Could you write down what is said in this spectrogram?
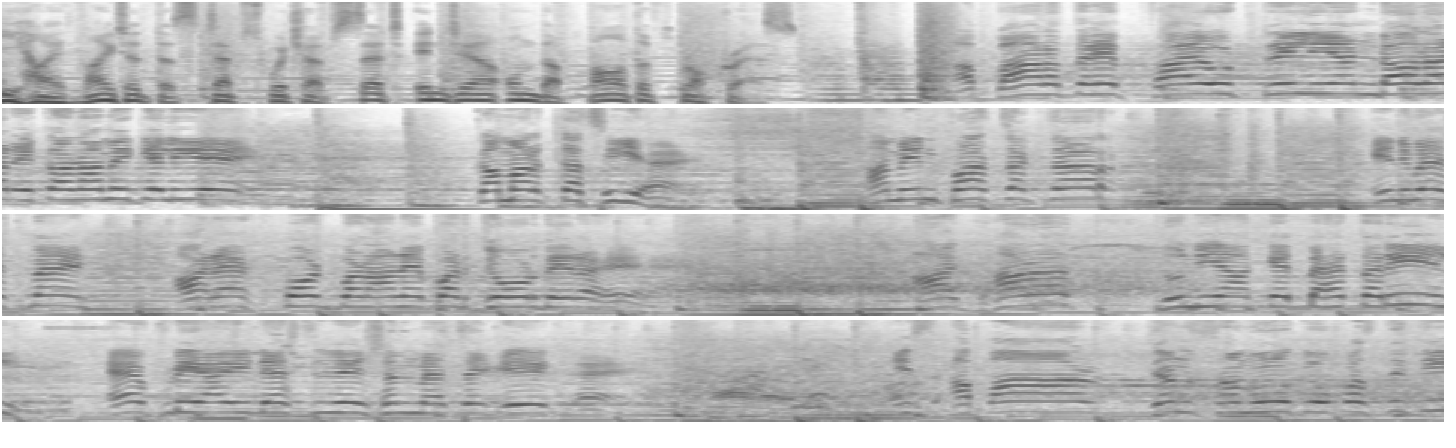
He highlighted the steps which have set India on the path of progress. अब भारत ने फाइव ट्रिलियन डॉलर इकोनॉमी के लिए कमर कसी है। हम इंफ्रास्ट्रक्चर इन्वेस्टमेंट और एक्सपोर्ट बढ़ाने पर ज़ोर दे रहे हैं। आज भारत दुनिया के बेहतरीन एफडीआई डेस्टिनेशन में से एक है। अपार जनसमूह की उपस्थिति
